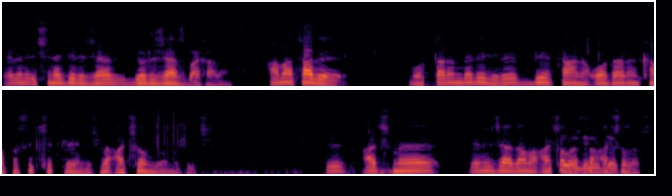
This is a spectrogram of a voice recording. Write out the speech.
evin içine gireceğiz, göreceğiz bakalım. Ama tabii muhtarın dediği gibi bir tane odanın kapısı kilitliymiş ve açılmıyormuş hiç. Biz açmaya deneyeceğiz ama Bakalım, açılırsa deneyeceğiz. açılır.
